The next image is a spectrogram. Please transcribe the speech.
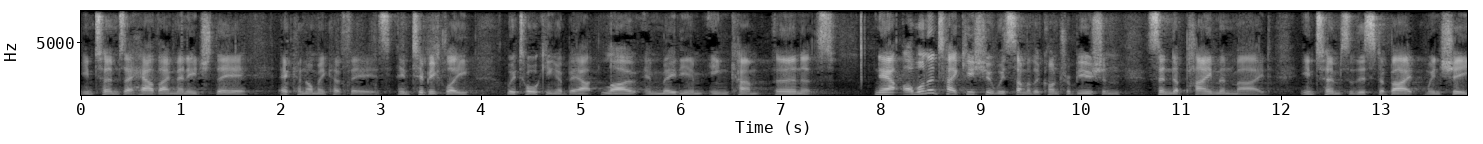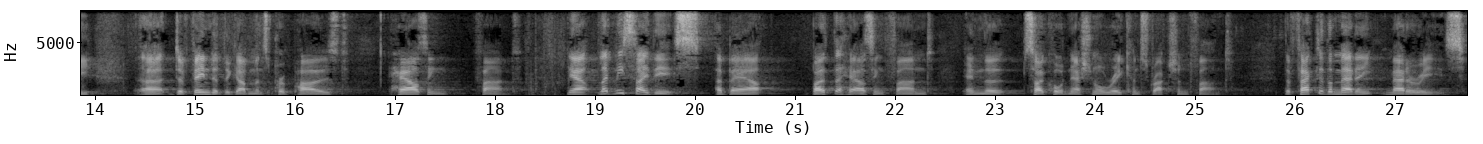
in terms of how they manage their economic affairs. And typically we're talking about low and medium income earners. Now, I want to take issue with some of the contribution Senator Payman made in terms of this debate when she uh, defended the government's proposed housing fund. Now, let me say this about both the housing fund and the so-called National Reconstruction Fund. The fact of the matter is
